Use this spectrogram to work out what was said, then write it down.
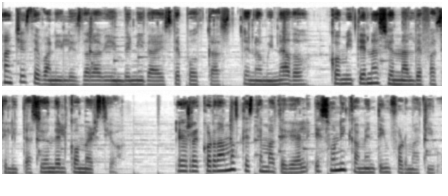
Sánchez de Bani les da la bienvenida a este podcast denominado Comité Nacional de Facilitación del Comercio. Les recordamos que este material es únicamente informativo,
